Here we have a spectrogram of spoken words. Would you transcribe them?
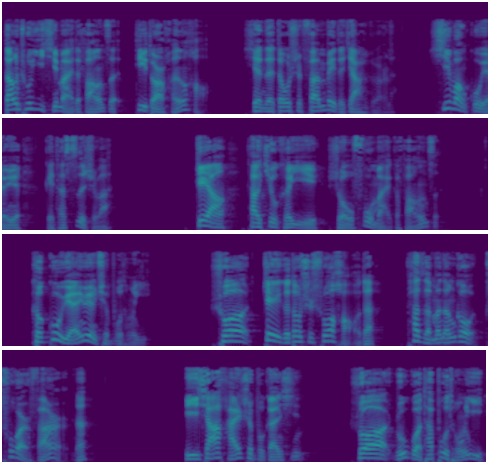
当初一起买的房子地段很好，现在都是翻倍的价格了。希望顾媛媛给她四十万。”这样他就可以首付买个房子，可顾媛媛却不同意，说这个都是说好的，他怎么能够出尔反尔呢？李霞还是不甘心，说如果他不同意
